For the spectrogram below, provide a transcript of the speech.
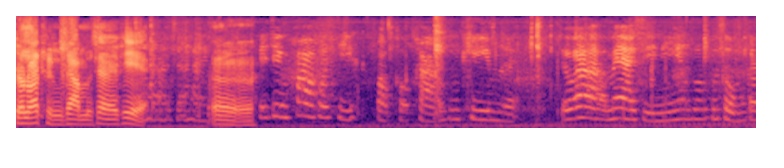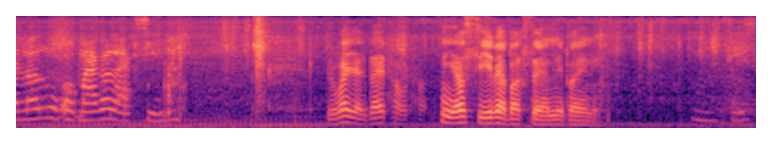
จนว่าถึงดำใช่ไหมพี่ ใช่เออ ที่จริงพ่อเขาสีออกขาวๆครีมๆเลย แต่ว่าแม่สีนี้ผสมกันแล้วลูกออกมาก็หลากสี หรือว่าอยากได้เทาๆนี่เอาสีแบบบักแสนนี่ไปนี่ อืมสีส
